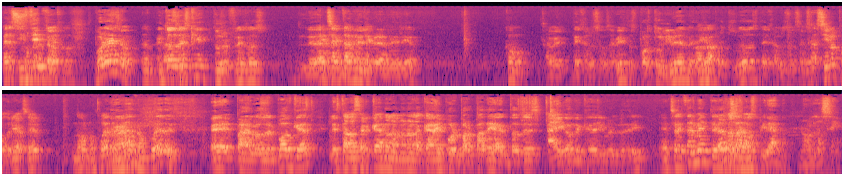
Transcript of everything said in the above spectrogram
Pero es instinto. Por eso. Ah, Entonces, sí. ¿qué? Tus reflejos le dan Exactamente. libre albedrío. ¿Cómo? A ver, deja los ojos abiertos. Por tu libre albedrío, Ajá. por tus dedos, deja los ojos O sea, abiertos. sí lo podría hacer. No, no puedo. Ah, no puedes. Eh, para los del podcast, le estaba acercando la mano a la cara y por parpadea, entonces ahí donde queda el libre albedrío. Exactamente. Pero nos estamos pirando, no lo sé.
